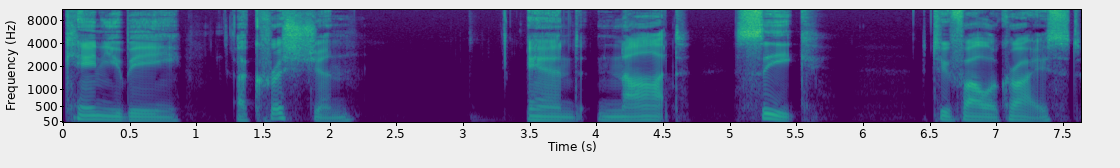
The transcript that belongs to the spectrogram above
can you be a Christian and not seek to follow Christ?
